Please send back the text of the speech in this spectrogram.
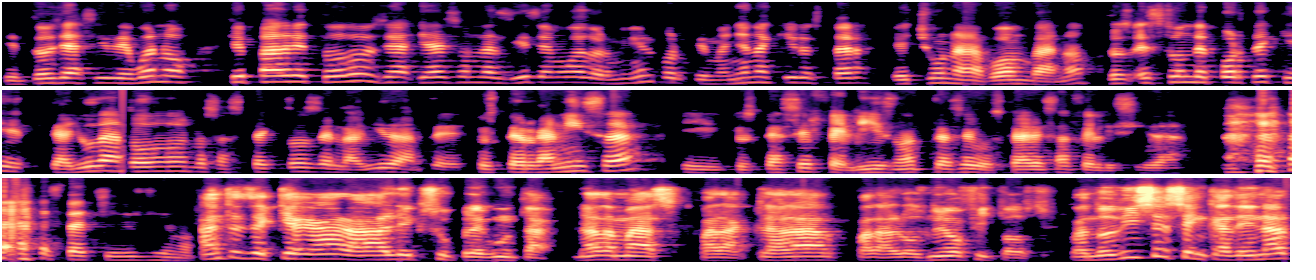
Y entonces ya así de, bueno, qué padre todos, ya, ya son las 10, ya me voy a dormir porque mañana quiero estar hecho una bomba, ¿no? Entonces es un deporte que te ayuda en todos los aspectos de la vida, te, pues te organiza y pues te hace feliz, ¿no? Te hace buscar esa felicidad. Está chidísimo. Antes de que haga Alex su pregunta, nada más para aclarar para los neófitos. Cuando dices encadenar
